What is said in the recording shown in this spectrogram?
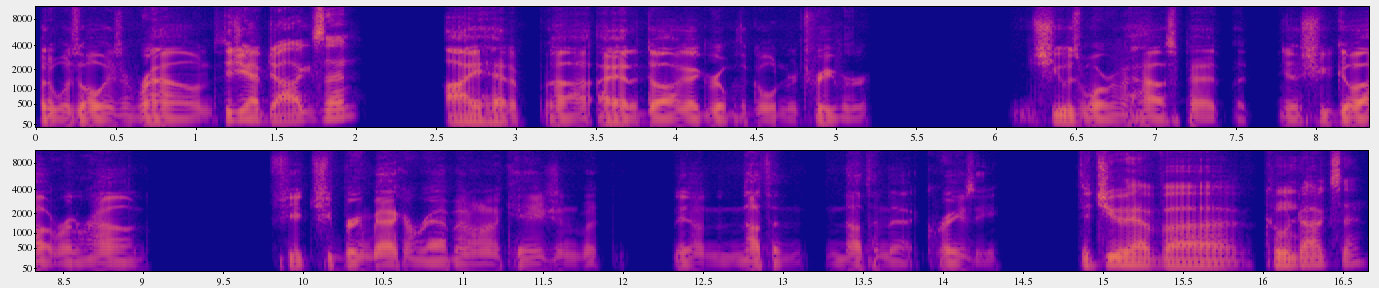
but it was always around. Did you have dogs then? I had a uh, I had a dog. I grew up with a golden retriever. She was more of a house pet, but you know she'd go out and run around. She'd she'd bring back a rabbit on occasion, but you know nothing nothing that crazy. Did you have uh, coon dogs then?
